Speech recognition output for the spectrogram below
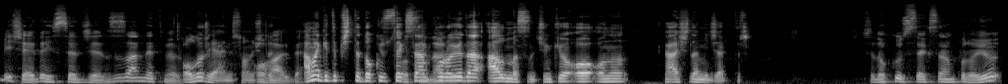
Bir şey de hissedeceğinizi zannetmiyorum. Olur yani sonuçta. O halde. Ama gidip işte 980 O senaryoda. Pro'yu da almasın. Çünkü o onu karşılamayacaktır. İşte 980 Pro'yu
